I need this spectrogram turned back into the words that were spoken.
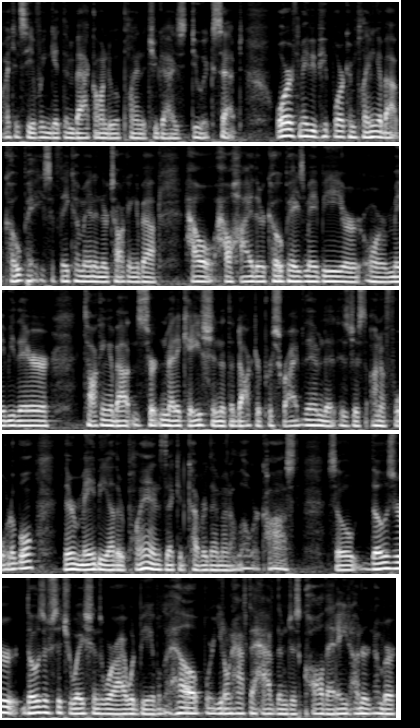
I can see if we can get them back onto a plan that you guys do accept. Or if maybe people are complaining about copays if they come in and they're talking about how how high their copays may be or or maybe they're talking about certain medication that the doctor prescribed them that is just unaffordable there may be other plans that could cover them at a lower cost. So those are those are situations where I would be able to help where you don't have to have them just call that 800 number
